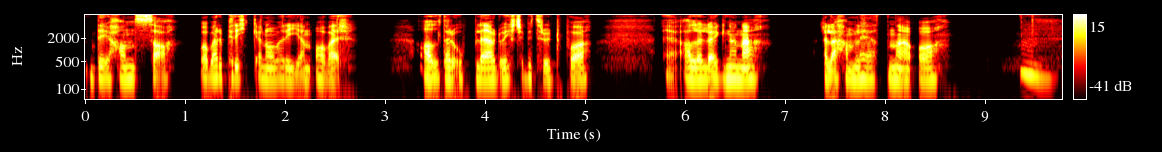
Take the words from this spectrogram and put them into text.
det han sa, var bare prikken over i-en over alt jeg hadde opplevd og ikke blitt trodd på, eh, alle løgnene eller hemmelighetene, og det,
